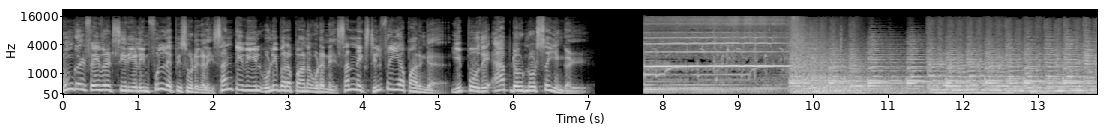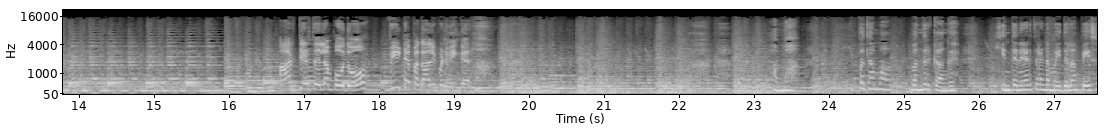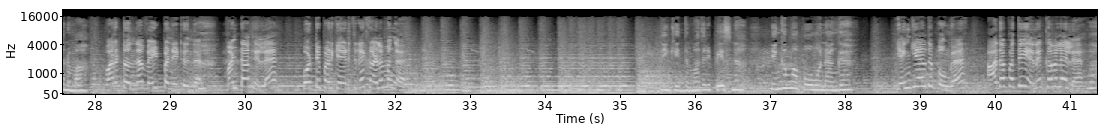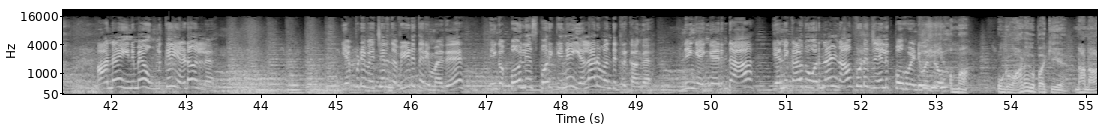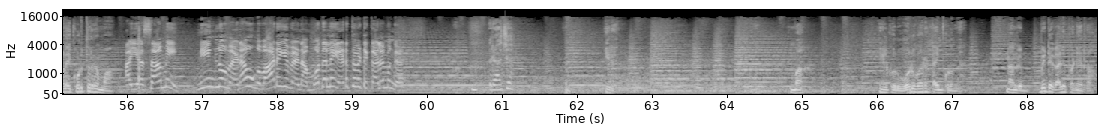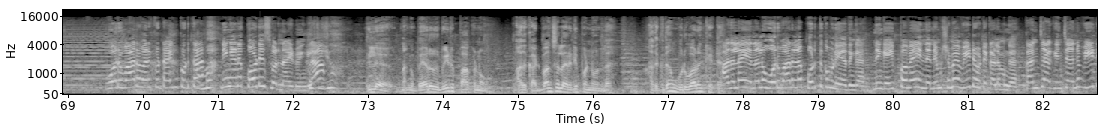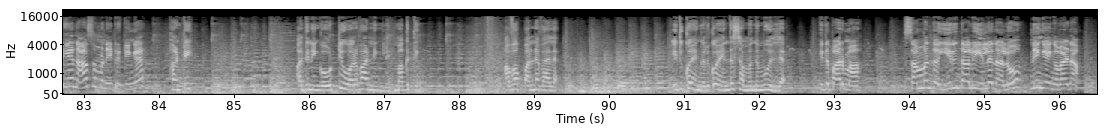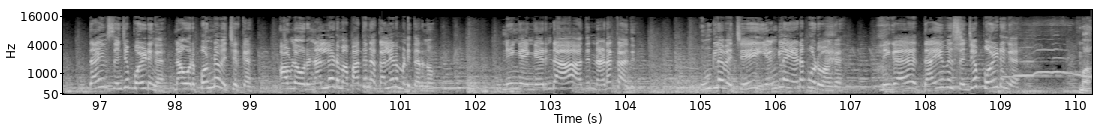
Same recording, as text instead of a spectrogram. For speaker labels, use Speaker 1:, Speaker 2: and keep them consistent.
Speaker 1: உங்கள் ஃபேவரட் சீரியலின் ஃபுல் எபிசோடுகளை சன் டிவியில் ஒளிபரப்பான உடனே சன் நெக்ஸ்டில் ஃப்ரீயா பாருங்க இப்போதே ஆப் டவுன்லோட் செய்யுங்கள்.
Speaker 2: ஆர்த்தி எடுத்ததெல்லாம் போதும். வீட்டை இப்ப காலி பண்ணுவீங்க.
Speaker 3: அம்மா இப்பதாம்மா வந்திருக்காங்க. இந்த நேரத்துல நம்ம இதெல்லாம் பேசணுமா?
Speaker 2: வரட்டும் தான் வெயிட் பண்ணிட்டு இருந்தேன். வந்துட்டாங்கல்ல? பொட்டி படுக்கை எடுத்துட்டு கிளம்புங்க.
Speaker 3: நீங்க இந்த மாதிரி பேசினா எங்கம்மா போவோம் நாங்க?
Speaker 2: எங்கேயாவது போங்க. அத பத்தி எனக்கு கவலை இல்ல. ஆனா இனிமே உங்களுக்கு இடம் இல்ல. எப்படி வச்சிருந்த வீடு தெரியுமா இது? இங்க போலீஸ் பொறுக்கின்னு எல்லாரும் வந்துட்டு இருக்காங்க. நீங்க இங்க இருந்தா என்னைக்காவது ஒரு நாள் நான் கூட ஜெயிலுக்கு போக வேண்டி வந்துரும்.
Speaker 4: அம்மா உங்க வாடகை பாக்கிய நான் நாளை கொடுத்துறேம்மா.
Speaker 2: ஐயா சாமி நீங்களும் வேணாம் உங்க வாடகை வேணாம். முதல்ல இடத்த விட்டு கிளம்புங்க.
Speaker 5: ராஜா.
Speaker 6: இரு. அம்மா எங்களுக்கு ஒரு ஒரு வாரம் டைம் கொடுங்க. நாங்க வீட்டை காலி பண்ணிடுறோம்.
Speaker 2: ஒரு வாரம் வரைக்கும் டைம் கொடுத்தா நீங்க என்ன கோடீஸ்வரன் ஆயிடுவீங்களா?
Speaker 6: இல்ல நாங்க வேற ஒரு வீடு பார்க்கணும். அதுக்கு அட்வான்ஸ் எல்லாம் ரெடி பண்ணோம்ல. அதுக்கு தான் ஒரு வாரம் கேட்டேன்.
Speaker 2: அதெல்லாம் என்னால ஒரு வாரம் எல்லாம் பொறுத்துக்க முடியாதுங்க. நீங்க இப்பவே இந்த நிமிஷமே வீட்டை விட்டு கிளம்புங்க. கஞ்சா கிஞ்சான்னு வீட்டையே நாசம் பண்ணிட்டு இருக்கீங்க.
Speaker 5: ஆண்டி அது நீங்க ஒட்டி உறவாடினீங்களே மகத்தி. அவ பண்ண வேலை. இதுக்கும் எங்களுக்கும் எந்த சம்பந்தமும் இல்ல.
Speaker 2: இது பாருமா சம்பந்தம் இருந்தாலும் இல்லனாலும் நீங்க இங்க வேணாம். தயவு செஞ்சு போயிடுங்க. நான் ஒரு பொண்ணை வச்சிருக்கேன். அவள ஒரு நல்ல இடமா பார்த்து நான் கல்யாணம் பண்ணி தரணும். நீங்க இங்க இருந்தா அது நடக்காது. உங்களை வச்சு எங்களை எடை போடுவாங்க. நீங்க தயவு செஞ்சு போயிடுங்க.
Speaker 6: அம்மா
